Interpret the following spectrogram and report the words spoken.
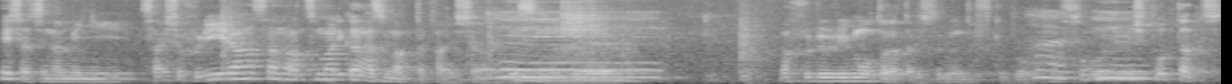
弊社ちなみに最初フリーランサーの集まりから始まった会社ですので、へまあ、フルリモートだったりするんですけど、はい。そういう人たち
